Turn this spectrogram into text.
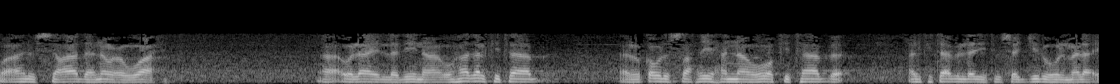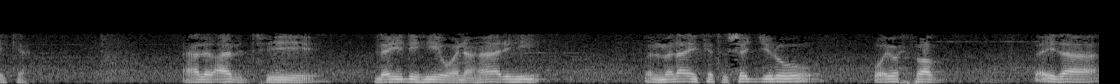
وأهل السعادة نوع واحد. هؤلاء الذين وهذا الكتاب القول الصحيح أنه هو كتاب الكتاب الذي تسجله الملائكة على العبد في ليله ونهاره فالملائكة تسجل ويحفظ. فإذا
